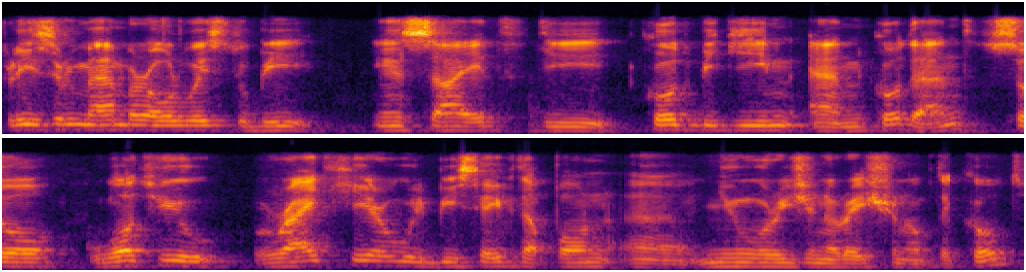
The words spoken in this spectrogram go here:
Please remember always to be inside the code begin and code end. So what you write here will be saved upon a new regeneration of the code.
